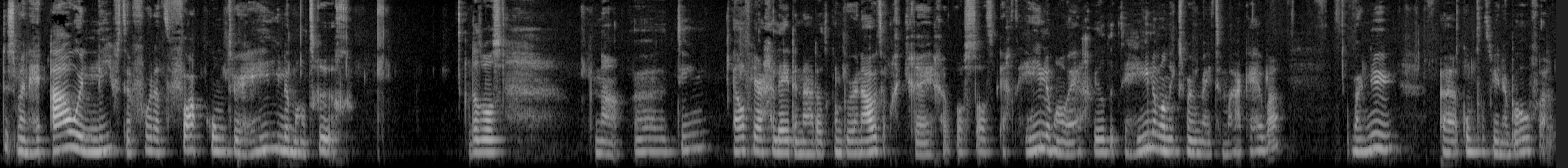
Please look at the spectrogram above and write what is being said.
Dus mijn oude liefde voor dat vak komt weer helemaal terug. Dat was nou, uh, tien, elf jaar geleden nadat ik een burn-out heb gekregen, was dat echt helemaal weg. Wilde ik er helemaal niks meer mee te maken hebben. Maar nu uh, komt dat weer naar boven.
